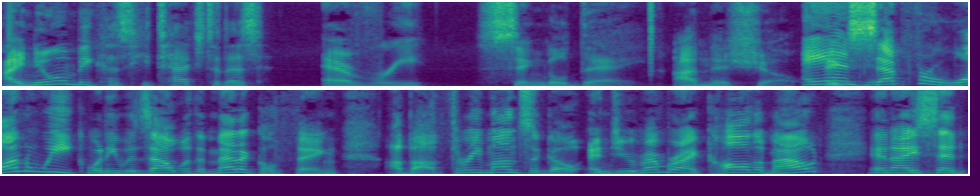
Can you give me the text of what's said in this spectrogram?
I knew him because he texted us every single day on this show, And- except for one week when he was out with a medical thing about three months ago. And do you remember I called him out and I said,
